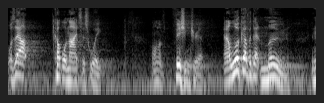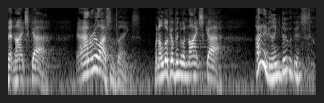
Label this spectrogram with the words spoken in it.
was out a couple of nights this week on a fishing trip. And I look up at that moon in that night sky, and I realize some things. When I look up into a night sky, I didn't have anything to do with this.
